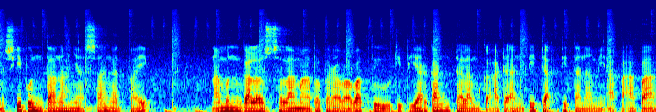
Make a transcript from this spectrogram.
meskipun tanahnya sangat baik, namun kalau selama beberapa waktu dibiarkan dalam keadaan tidak ditanami apa-apa,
